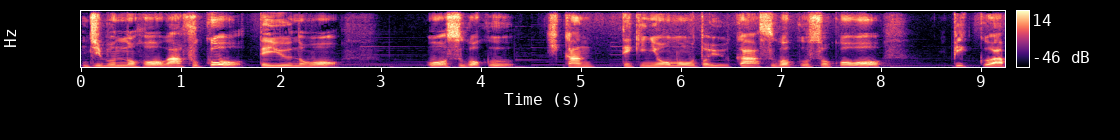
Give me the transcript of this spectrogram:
ー、自分の方が不幸っていうのををすごく悲観的に思うというかすごくそこをピックアッ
